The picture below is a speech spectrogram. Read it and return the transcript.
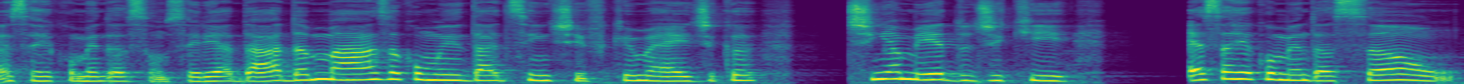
essa recomendação seria dada, mas a comunidade científica e médica tinha medo de que essa recomendação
